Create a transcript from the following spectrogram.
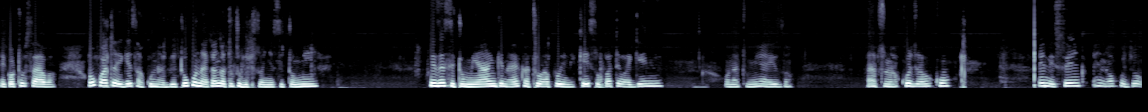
iko tu sawa. Huku hata igesa hakuna vitu. Huku naekanga tu tu vitu zenye situmii. Hizi situmiangi naweka tu hapo in case upate wageni unatumia hizo. Na tunakuja huku. Hii ni sink hii na huku juu.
